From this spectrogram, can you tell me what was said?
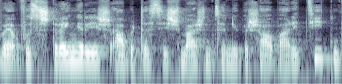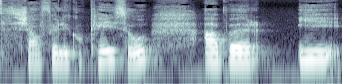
wo es strenger ist, aber das ist meistens eine überschaubare Zeit und das ist auch völlig okay so. Aber ich,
